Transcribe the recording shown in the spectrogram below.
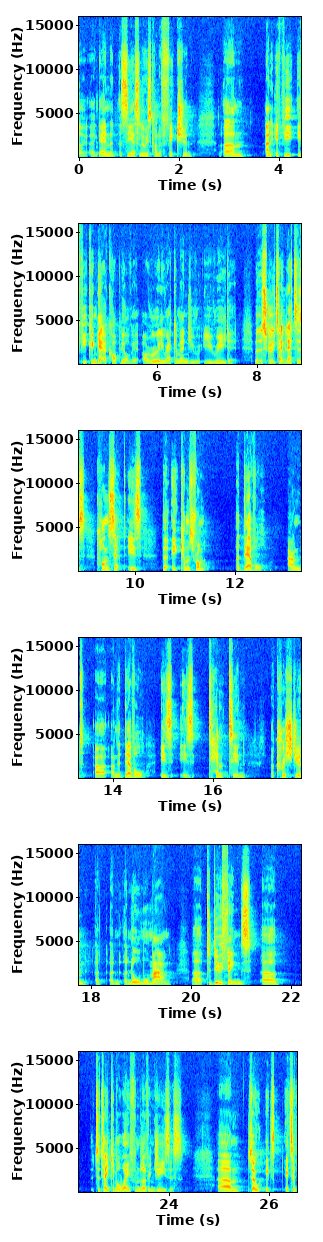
a, again, a C.S. Lewis kind of fiction. Um, and if you, if you can get a copy of it, I really recommend you, you read it. But the Screwtape Letters concept is that it comes from a devil, and, uh, and the devil is, is tempting a Christian, a, a, a normal man, uh, to do things uh, to take him away from loving Jesus. Um, so it's, it's, a,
